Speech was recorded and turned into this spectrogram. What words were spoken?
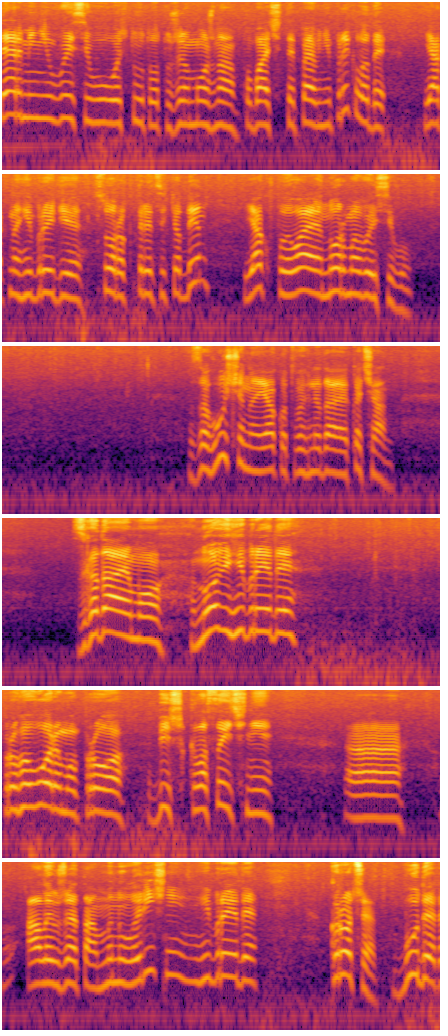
термінів висіву, ось тут от вже можна побачити певні приклади, як на гібриді 4031, як впливає норма висіву. Загущена, як от виглядає качан. Згадаємо нові гібриди, проговоримо про більш класичні, е, але вже там минулорічні гібриди. Коротше, буде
